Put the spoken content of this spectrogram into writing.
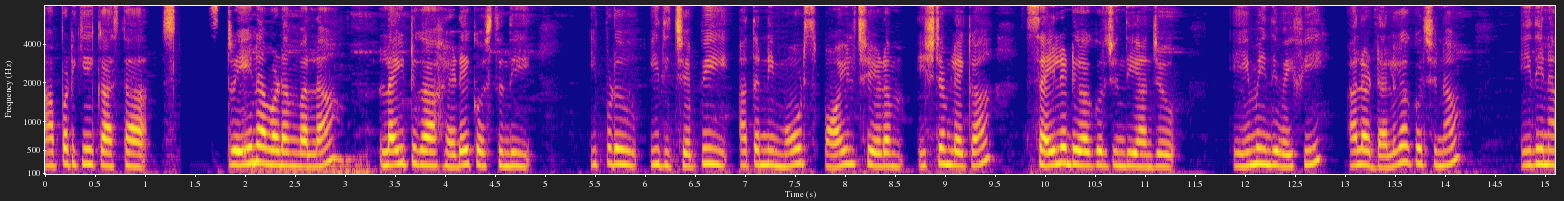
అప్పటికే కాస్త స్ట్రెయిన్ అవ్వడం వల్ల లైట్గా హెడేక్ వస్తుంది. ఇప్పుడు ఇది చెప్పి అతన్ని మూడ్ స్పాయిల్ చేయడం ఇష్టం లేక సైలెంట్గా కూర్చుంది అంజు. ఏమైంది వైఫీ? అలా డల్గా కూర్చున్నావు ఇది నా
